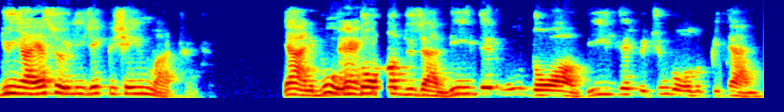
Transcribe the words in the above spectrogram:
Dünyaya söyleyecek bir şeyim var çünkü. Yani bu evet. doğal düzen değildir, bu doğal değildir. Bütün bu olup biten,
